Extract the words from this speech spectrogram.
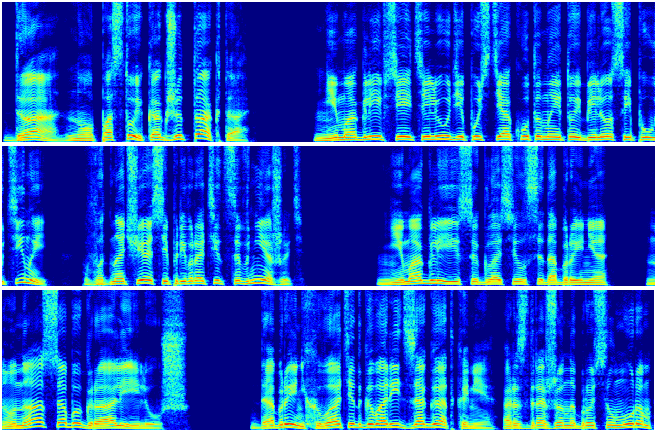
«Да, но постой, как же так-то?» Не могли все эти люди, пусть и окутанные той белесой паутиной, в одночасье превратиться в нежить? Не могли, согласился Добрыня, но нас обыграли, Илюш. Добрынь, хватит говорить загадками, раздраженно бросил Муром,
